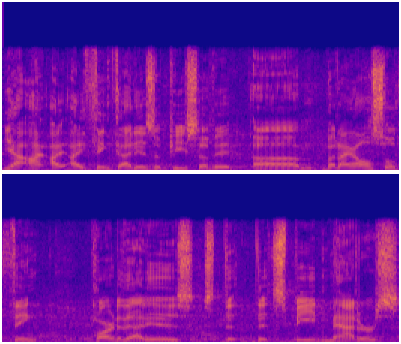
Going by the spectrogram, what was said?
Yeah, I, I, think that is a piece of it, um, but I also think part of that is that, that speed matters.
